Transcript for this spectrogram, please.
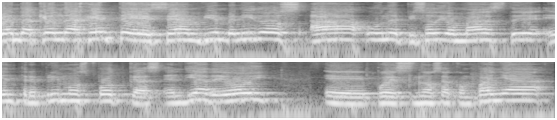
¿Qué onda, qué onda, gente? Sean bienvenidos a un episodio más de Entre Primos Podcast. El día de hoy, eh, pues nos acompaña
